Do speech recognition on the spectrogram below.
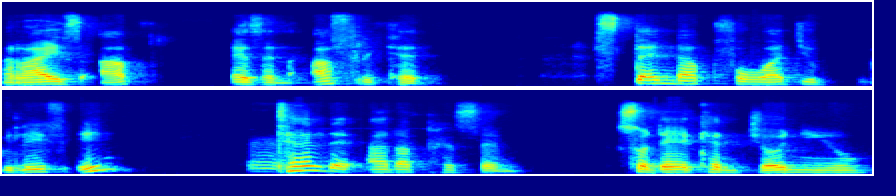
rise up as an African, stand up for what you believe in, Mm. Tell the other person so they can join you.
